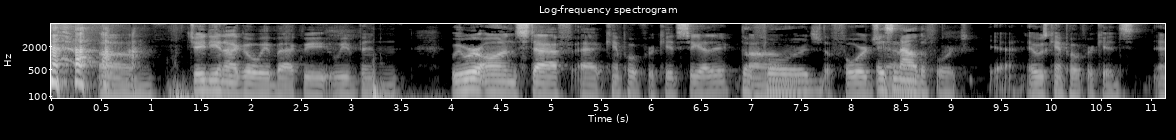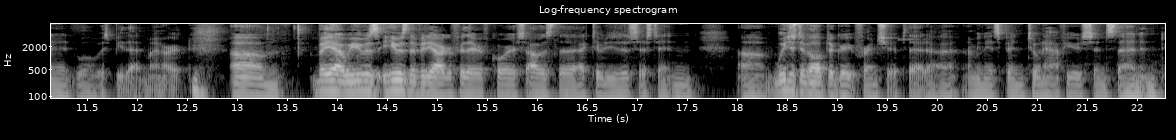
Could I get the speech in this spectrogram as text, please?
um, JD and I go way back. We we've been we were on staff at Camp Hope for Kids together. The Um, Forge. The Forge. it's now the forge. yeah, it was Camp Hope for Kids, and it will always be that in my heart. um, but yeah, we was he was the videographer there, of course. I was the activities assistant, and um, we just developed a great friendship. That uh, I mean, it's been two and a half years since then, and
